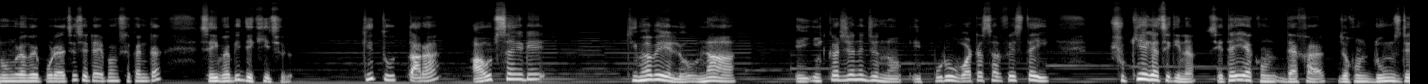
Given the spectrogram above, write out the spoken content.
নোংরা হয়ে পড়ে আছে, সেটা এবং সেখানটা সেইভাবেই দেখিয়েছিল। কিন্তু তারা আউটসাইডে কীভাবে এলো? না, এই ইনকারজনের জন্য এই পুরো ওয়াটার সারফেসটাই শুকিয়ে গেছে কিনা, সেটাই এখন দেখার যখন ডুমস ডে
